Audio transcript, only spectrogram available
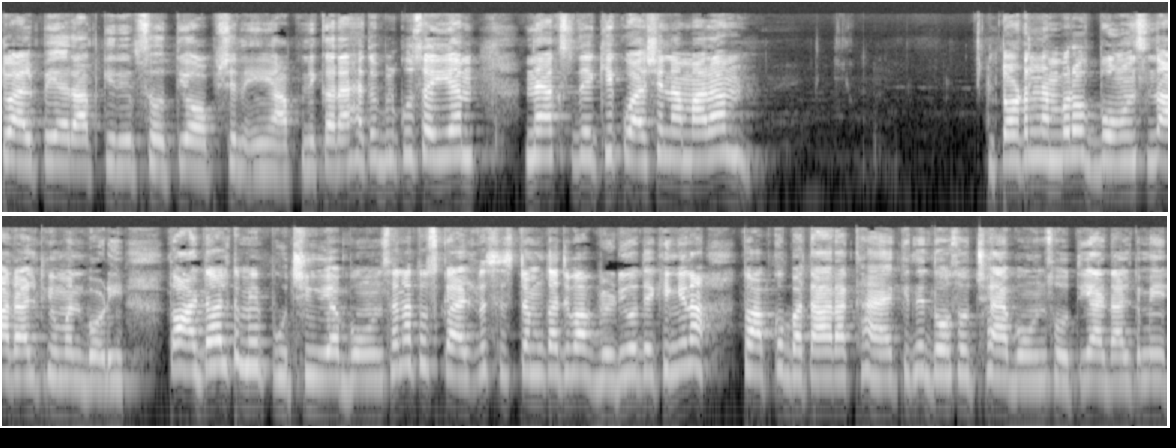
ट्वेल्व पेयर आपकी रिप्स होती है ऑप्शन ए आपने करा है तो बिल्कुल सही है। नेक्स्ट देखिए क्वेश्चन हमारा total number of bones in adult human body तो अडल्ट में पूछी हुई है बोन्स है ना? तो स्केल्टल सिस्टम का जब आप वीडियो देखेंगे ना तो आपको बता रखा है कितने 206 बोन्स होती है अडल्ट में।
